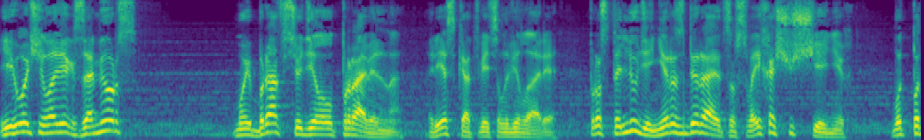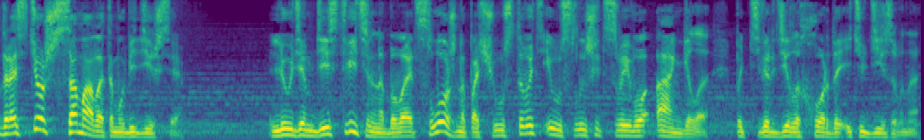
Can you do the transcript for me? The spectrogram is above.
«И его человек замерз?» «Мой брат все делал правильно», — резко ответила Вилария. Просто люди не разбираются в своих ощущениях. Вот подрастешь, сама в этом убедишься. Людям действительно бывает сложно почувствовать и услышать своего ангела, подтвердила Хорда Этюдизовна.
